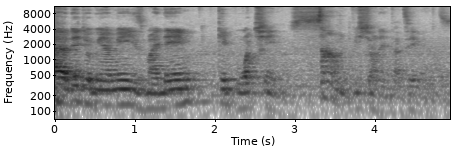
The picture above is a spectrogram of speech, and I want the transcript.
Ayodeji Ogunyemi is my name. Keep watching Sound Vision Entertainment.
